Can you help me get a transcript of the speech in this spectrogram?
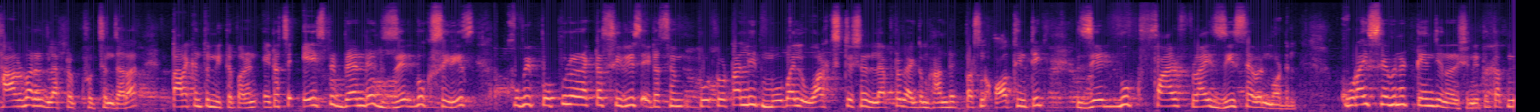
সার্ভারের ল্যাপটপ খুঁজছেন যারা, তারা কিন্তু নিতে পারেন। এটা হচ্ছে এইচপি ব্র্যান্ডের জেডবুক সিরিজ খুবই পপুলার একটা সিরিজ এটা হচ্ছে totally mobile work station laptop, একদম hundred percent authentic ZBook Firefly G seven model core i সেভেনের টেন জেনারেশন এটাতে আপনি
